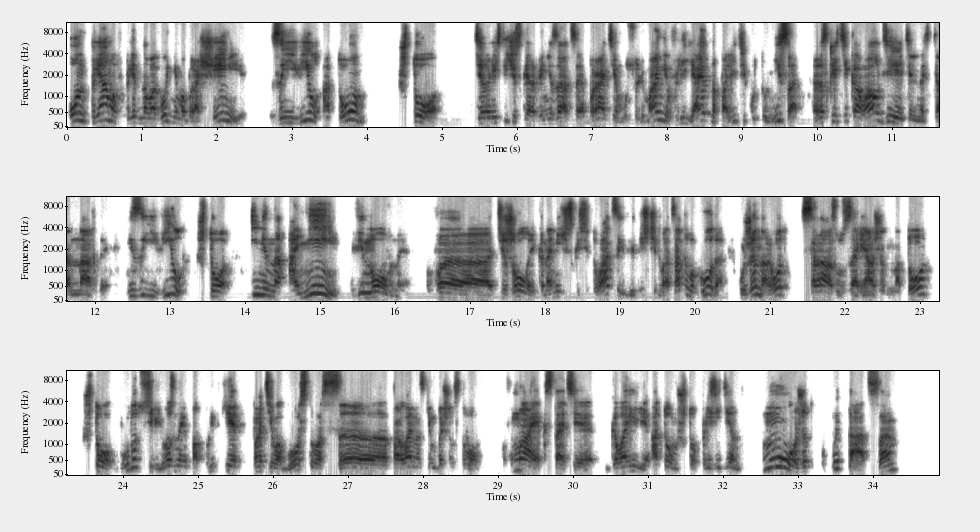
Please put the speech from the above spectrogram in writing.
Он прямо в предновогоднем обращении заявил о том, что террористическая организация «Братья-мусульмане» влияют на политику Туниса, раскритиковал деятельность Аннахды и заявил, что именно они виновны в э, тяжелой экономической ситуации 2020 года. Уже народ сразу заряжен на то, что будут серьезные попытки противоборства с э, парламентским большинством. В мае, кстати, говорили о том, что президент может попытаться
